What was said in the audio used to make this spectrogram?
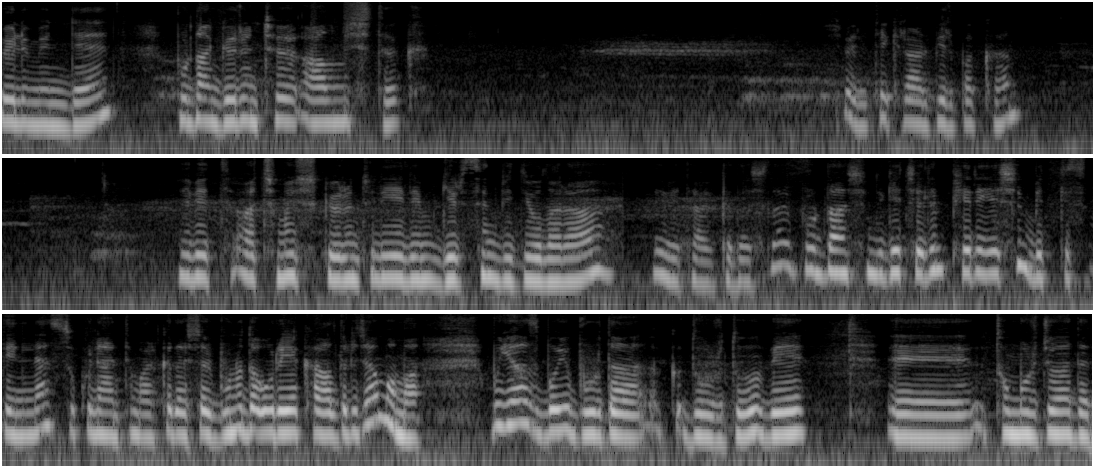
bölümünde buradan görüntü almıştık. Şöyle tekrar bir bakın. Evet açmış görüntüleyelim girsin videolara. Evet arkadaşlar buradan şimdi geçelim peri yeşim bitkisi denilen sukulentim arkadaşlar. Bunu da oraya kaldıracağım ama bu yaz boyu burada durdu ve e, tomurcuğa da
